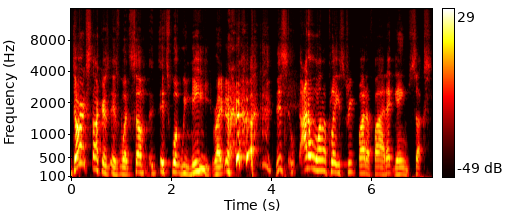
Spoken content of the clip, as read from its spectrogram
darkstalkers is what some it's what we need right? Now this i don't want to play street fighter 5 that game sucks.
